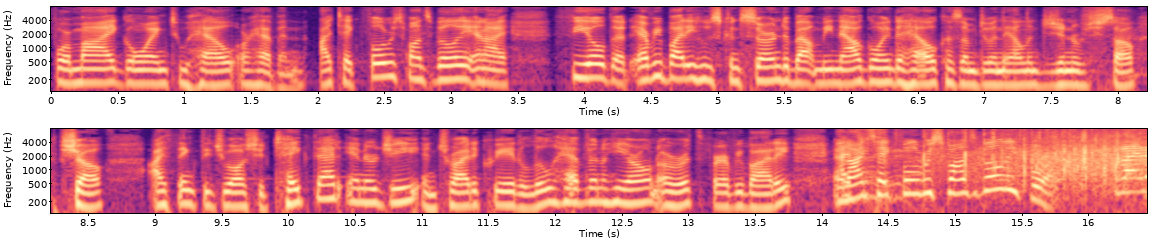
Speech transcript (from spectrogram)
for my going to hell or heaven. I take full responsibility, and I feel that everybody who's concerned about me now going to hell because I'm doing the Ellen DeGeneres show, I think that you all should take that energy and try to create a little heaven here on earth for everybody. And I, I take full responsibility for it. I,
